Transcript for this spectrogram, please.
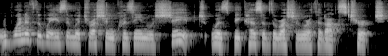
one of the ways in which Russian cuisine was shaped was because of the Russian Orthodox Church.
